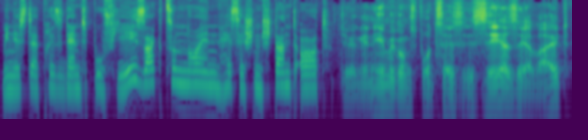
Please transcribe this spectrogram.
Ministerpräsident Bouffier sagt zum neuen hessischen Standort: Der Genehmigungsprozess ist sehr, sehr weit.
